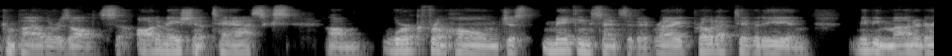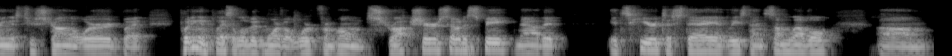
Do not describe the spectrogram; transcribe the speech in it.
compile the results. Automation of tasks, um, work from home, just making sense of it, right? Productivity and maybe monitoring is too strong a word, but putting in place a little bit more of a work from home structure, so to speak, now that it's here to stay, at least on some level um,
